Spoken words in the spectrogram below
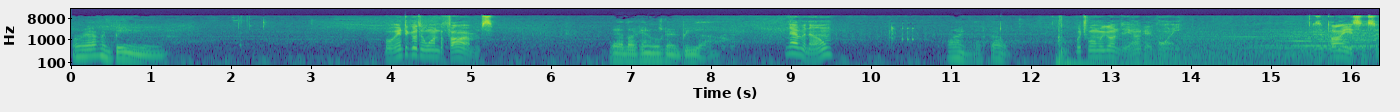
Well, we haven't been. Well, we had to go to one of the farms. Yeah, like animals going to be there. Never know. Fine, let's go. Which one are we going to? Okay, corny. Is it assisted?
